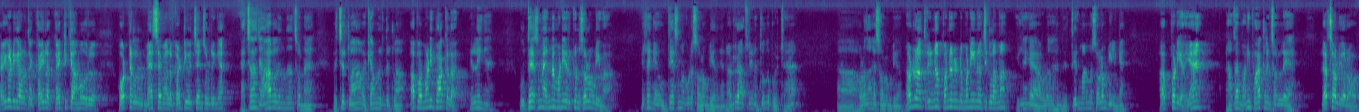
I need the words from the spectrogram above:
கை கடிகாரத்தை கையில் கட்டிக்காமல் ஒரு ஹோட்டல் மேசை மேலே கட்டி வச்சேன்னு சொல்கிறீங்க வச்சதா ஞாபகம் தான் சொன்னேன். வச்சிருக்கலாம் வைக்காமல் இருந்துக்கலாம் அப்போ மணி பார்க்கல. இல்லைங்க. உத்தேசமாக என்ன மணி இருக்குன்னு சொல்ல முடியுமா? இல்லைங்க உத்தேசமாக கூட சொல்ல முடியாதுங்க. நடுராத்திரி நான் தூங்க போயிட்டேன் அவ்வளோதாங்க சொல்ல முடியும். நடுராத்திரின்னா பன்னிரெண்டு மணின்னு வச்சுக்கலாமா? இல்லைங்க அவ்வளோ இந்த தீர்மானமாக சொல்ல முடியலைங்க. அப்படியா ஏன்? நான் தான் மணி பார்க்கலன்னு சொல்லலையே. தட்ஸ் ஆல் யுவர் ஆன்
